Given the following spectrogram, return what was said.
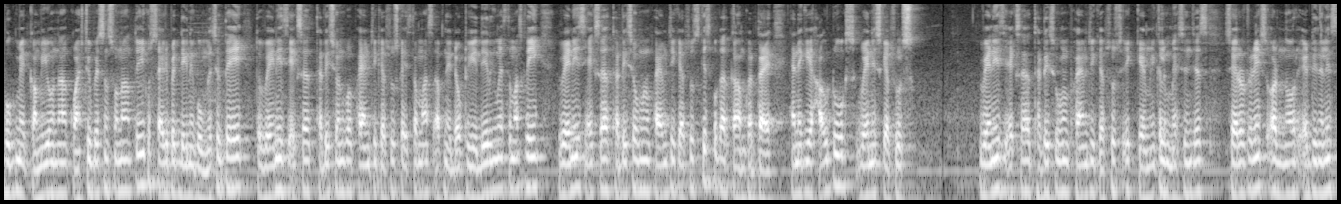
भूख में कमी होना कॉन्स्टिपेशन होना तो ये कुछ साइड इफ़ेक्ट देखने को मिल सकते हैं। तो Veniz X R thirty seven point five G capsules का इस्तेमाल अपने डॉक्टर की दीर्घ में इस्तेमाल करें। Veniz X R thirty seven point five G capsules किस प्रकार काम करता है? यानी कि how to works Veniz capsules Veniz X R thirty seven five G capsules एक केमिकल मैसेंजर्स सेरोटोनिस और नॉर एड्रीनलिस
